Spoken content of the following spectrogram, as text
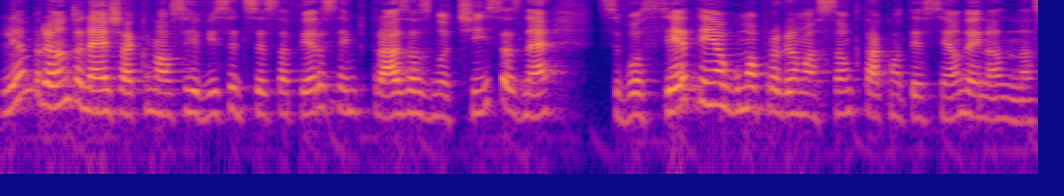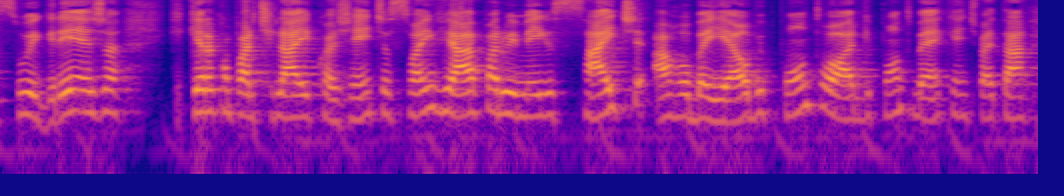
Lembrando, né, já que o nosso revista de sexta-feira sempre traz as notícias, né? Se você tem alguma programação que está acontecendo aí na, na, sua igreja, que queira compartilhar aí com a gente, é só enviar para o e-mail site@ielb.org.br que a gente vai estar tá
